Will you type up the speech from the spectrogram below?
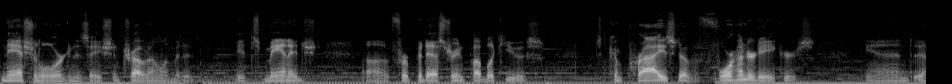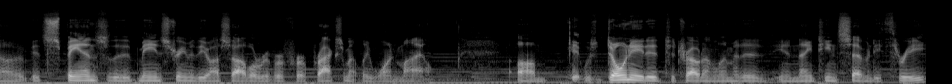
national organization Trout Unlimited. It's managed uh, for pedestrian public use. It's comprised of 400 acres and uh, it spans the mainstream of the AuSable River for approximately one mile. Um, it was donated to Trout Unlimited in 1973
